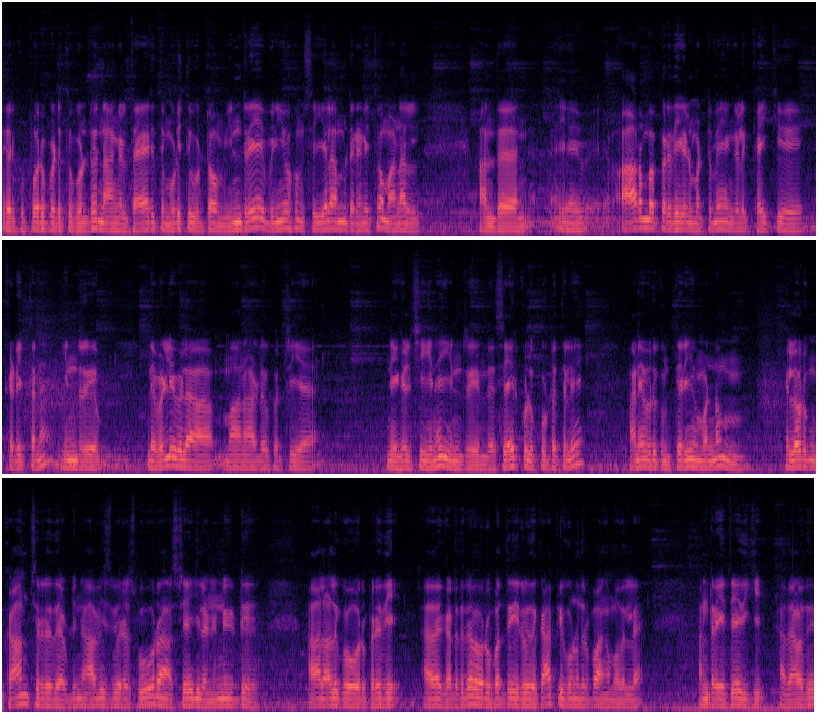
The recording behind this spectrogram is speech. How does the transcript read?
இதற்கு பொறுப்படுத்திக் கொண்டு நாங்கள் தயாரித்து முடித்து விட்டோம். இன்றே விநியோகம் செய்யலாம் என்று நினைத்தோம். ஆனால் அந்த ஆரம்ப பிரதிகள் மட்டுமே எங்களுக்கு கைக்கு கிடைத்தன. இன்று இந்த வெள்ளி விழா மாநாடு பற்றிய நிகழ்ச்சியினை இன்று இந்த செயற்குழு கூட்டத்திலே அனைவருக்கும் தெரியும் வண்ணம் எல்லோருக்கும் காமிச்சிடுறது அப்படின்னு ஆஃபீஸ் பேரர்ஸ் பூரா ஸ்டேஜில் நின்றுக்கிட்டு ஆளாளுக்கு ஒவ்வொரு பிரதி. அதை கிட்டத்தட்ட ஒரு பத்து இருபது காப்பி கொண்டு வந்திருப்பாங்க முதல்ல அன்றைய தேதிக்கு. அதாவது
